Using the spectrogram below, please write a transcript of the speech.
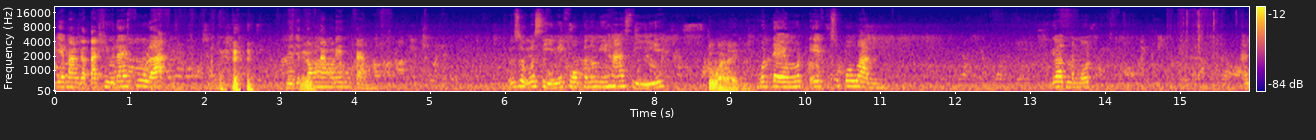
เยมังกับตาคิวได้คู่ละ เดี๋ยวจะต้องนั่งเล่นกัน รู้สึกว่าสีไม่ครบมันต้องมีห้าสี ตัวอะไรนะมดแดงมดเอ็กซ์ซูเปอร์วัน ยอดมนุษย์ อัน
